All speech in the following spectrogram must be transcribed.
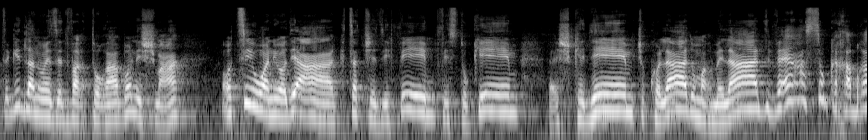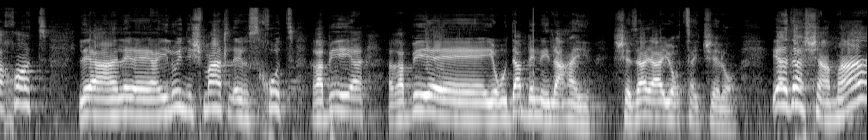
תגיד לנו איזה דבר תורה בוא נשמע. הוציאו אני יודע קצת שזיפים פיסטוקים שקדים צ'וקולד ומרמלד ועשו ככה ברכות לעילוי נשמת לזכות רבי, רבי אה, יהודה בן אילעי שזה היה היורצייט שלו. ידע שמה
